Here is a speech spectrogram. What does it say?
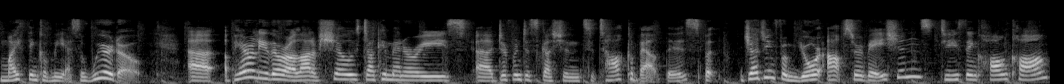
might think of me as a weirdo. Uh, apparently, there are a lot of shows, documentaries, uh, different discussions to talk about this. But judging from your observations, do you think Hong Kong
